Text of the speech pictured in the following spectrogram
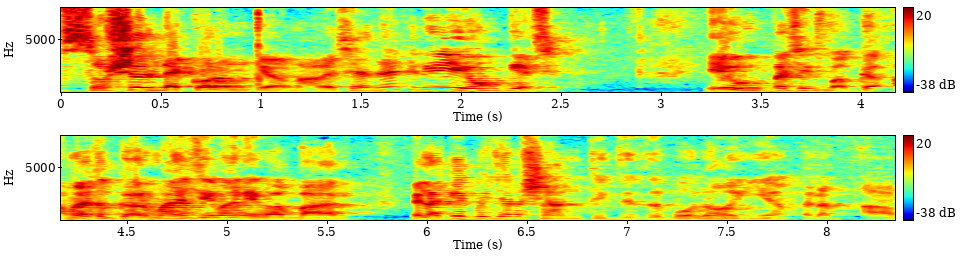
સોશિયલ ડેકોરમ કહેવામાં આવે છે અને એ યોગ્ય છે. એવું પછી અમે તો ઘરમાં જીવાને એવા બહાર પેલા કે જરા શાંતિથી તો બોલો, અહીંયા પેલા આ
